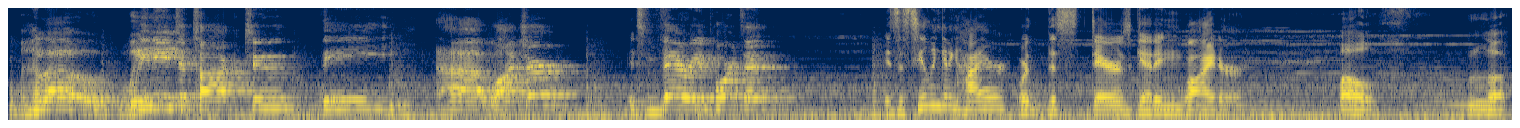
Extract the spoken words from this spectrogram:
Hello. We need to talk to the uh, watcher. It's very important. Is the ceiling getting higher or the stairs getting wider? Both. Look.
